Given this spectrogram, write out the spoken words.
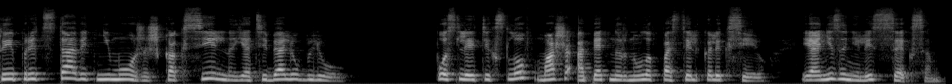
Ты представить не можешь, как сильно я тебя люблю. После этих слов Маша опять нырнула в постель к Алексею, и они занялись сексом.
